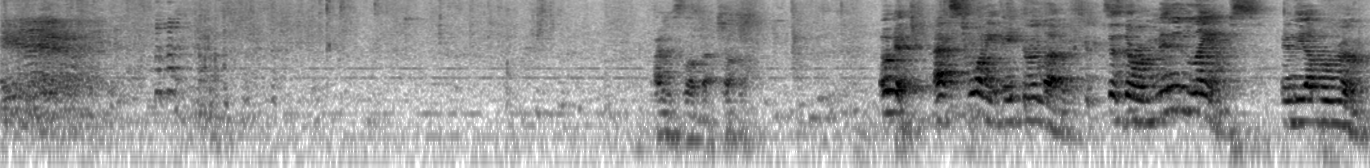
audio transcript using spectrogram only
Amen. I just love that chuckle. Okay, Acts 20, 8 through 11. It says, There were many lamps in the upper room.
